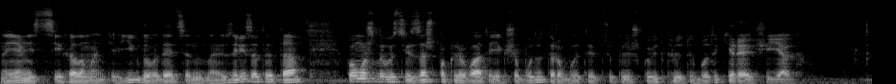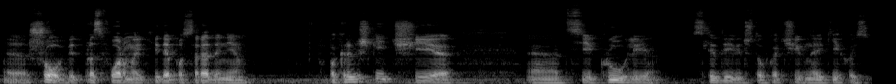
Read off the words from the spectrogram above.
наявність цих елементів. Їх доведеться, не знаю, зрізати та по можливості зашпаклювати, якщо будете робити цю кришку відкритою. Бо такі речі, як е, шов від пресформи, який йде посередині покришки, чи е, ці круглі сліди від штовхачів на якихось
